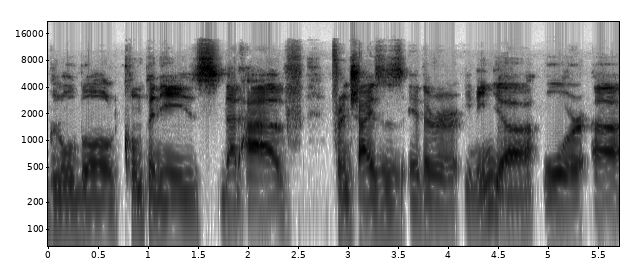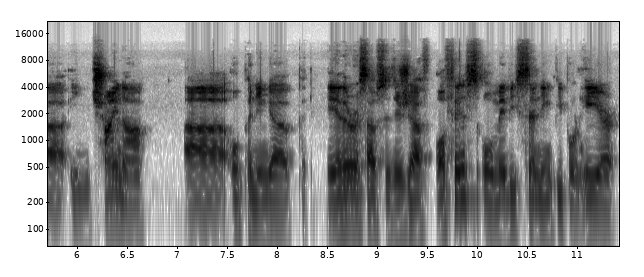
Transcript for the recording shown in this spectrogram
global companies that have franchises either in india or uh, in china uh, opening up either a South Asia office or maybe sending people here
